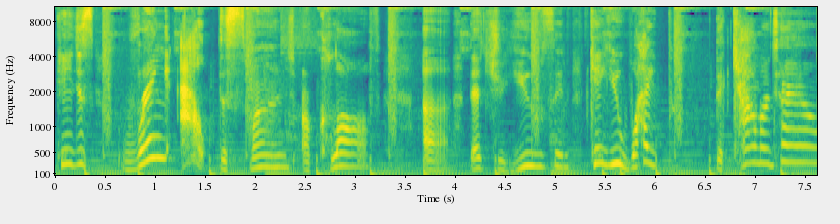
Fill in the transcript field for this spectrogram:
can you just wring out the sponge or cloth uh, that you're using? Can you wipe the counter down.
